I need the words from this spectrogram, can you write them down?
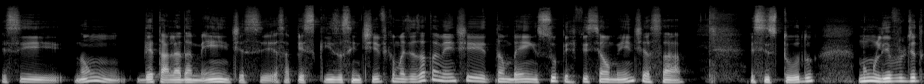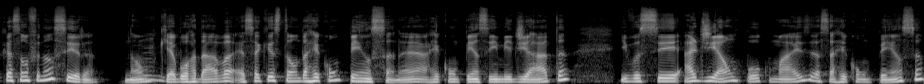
esse, não detalhadamente, esse, essa pesquisa científica, mas exatamente também superficialmente essa, esse estudo, num livro de educação financeira, não uhum. que abordava essa questão da recompensa, né? A recompensa imediata e você adiar um pouco mais essa recompensa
